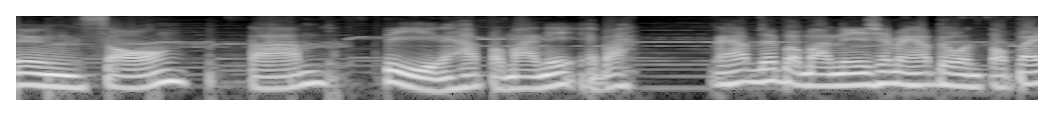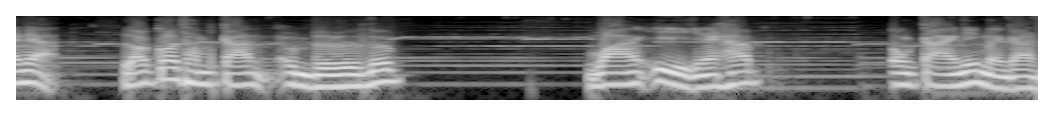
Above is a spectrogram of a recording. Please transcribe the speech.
1 2 3 4 นะครับ ประมาณนี้เห็นปะนะครับได้ประมาณนี้ใช่ไหมครับทุกคนต่อไปเนี่ยเราก็ทำการวางอีกนะครับ ตรงกลางนี่เหมือนกัน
